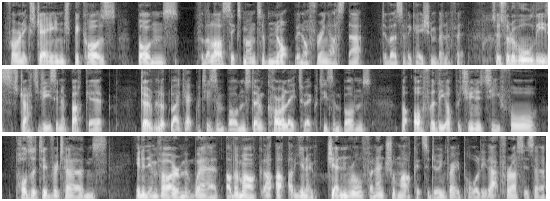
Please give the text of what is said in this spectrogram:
foreign exchange because bonds for the last six months have not been offering us that diversification benefit. So, sort of all these strategies in a bucket don't look like equities and bonds, don't correlate to equities and bonds, but offer the opportunity for positive returns in an environment where other mark, uh, uh, you know, general financial markets are doing very poorly. That for us is a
